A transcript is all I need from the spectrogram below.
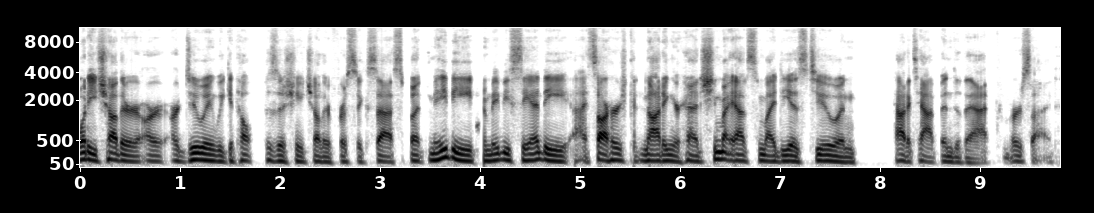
what each other are, are doing, we can help position each other for success. But maybe, maybe Sandy, I saw her nodding her head. She might have some ideas too and how to tap into that from her side.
